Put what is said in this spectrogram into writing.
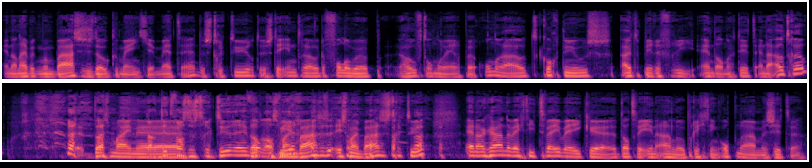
En dan heb ik mijn basisdocumentje met hè, de structuur, dus de intro, de follow-up, hoofdonderwerpen, onderhoud, kort nieuws, uit de periferie en dan nog dit en de outro. uh, dat is mijn. nou, dit was de structuur even. Dat was mijn basis, is mijn basisstructuur. en dan gaandeweg die twee weken dat we in aanloop richting opname zitten,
